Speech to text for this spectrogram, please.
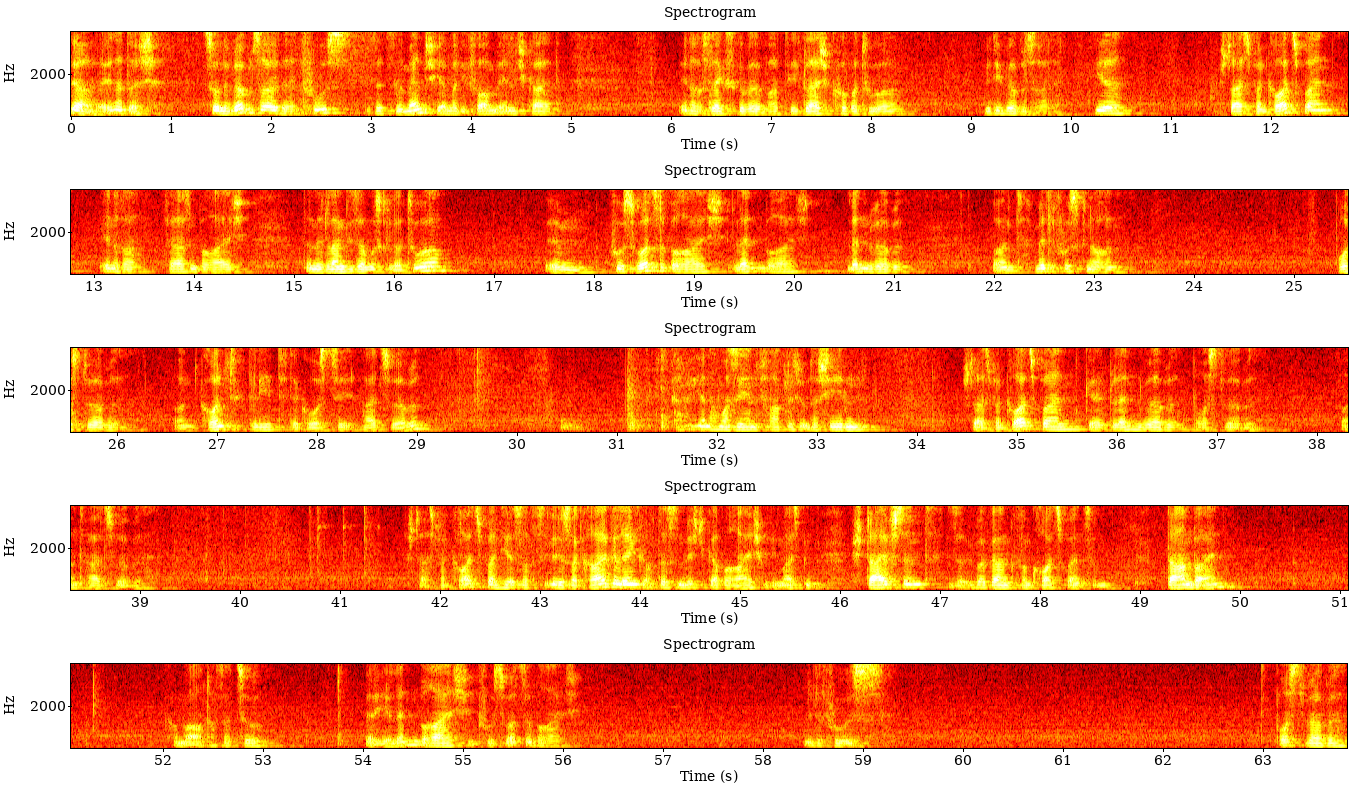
Ja, erinnert euch, so eine Wirbelsäule, Fuß, der sitzende Mensch, hier haben wir die Formähnlichkeit. Inneres Längsgewölbe hat die gleiche Kurvatur wie die Wirbelsäule. Hier Steißbein, Kreuzbein, innerer Fersenbereich, dann entlang dieser Muskulatur im Fußwurzelbereich, Lendenbereich, Lendenwirbel und Mittelfußknochen, Brustwirbel und Grundglied der Großzeh, Halswirbel. Kann man hier nochmal sehen, farblich unterschieden. Steißbein, Kreuzbein, gelb Lendenwirbel, Brustwirbel und Halswirbel. Steißbein, Kreuzbein, hier ist auch das Iliosakralgelenk, auch das ist ein wichtiger Bereich, wo die meisten steif sind, dieser Übergang vom Kreuzbein zum Darmbein. Kommen wir auch noch dazu. Ja, hier Lendenbereich, im Fußwurzelbereich, Mittelfuß, Brustwirbel,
